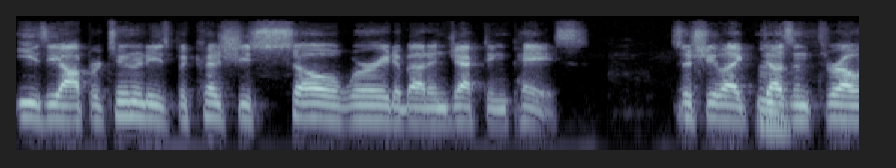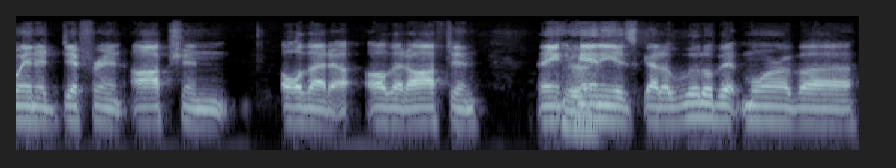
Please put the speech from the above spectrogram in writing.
easy opportunities because she's so worried about injecting pace. So she like mm. doesn't throw in a different option all that all that often. I think yeah. Hani has got a little bit more of a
